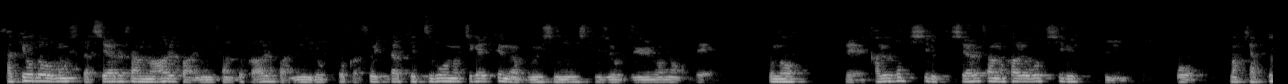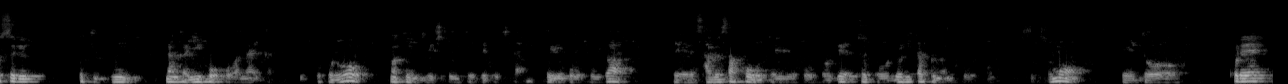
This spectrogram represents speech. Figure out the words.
先ほど申したシアルさんの α23 とか α26 とかそういった結合の違いっていうのは分子認識上重要なので、この、えー、カルボキシルシアルさんのカルボキシルを、まあ、キャップするときに何かいい方法がないかというところを、まあ、研究していて出てきたという方法が、えー、サルサ法という方法でちょっと踊りたくなる方法なんですけども、えっ、ー、と、これ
